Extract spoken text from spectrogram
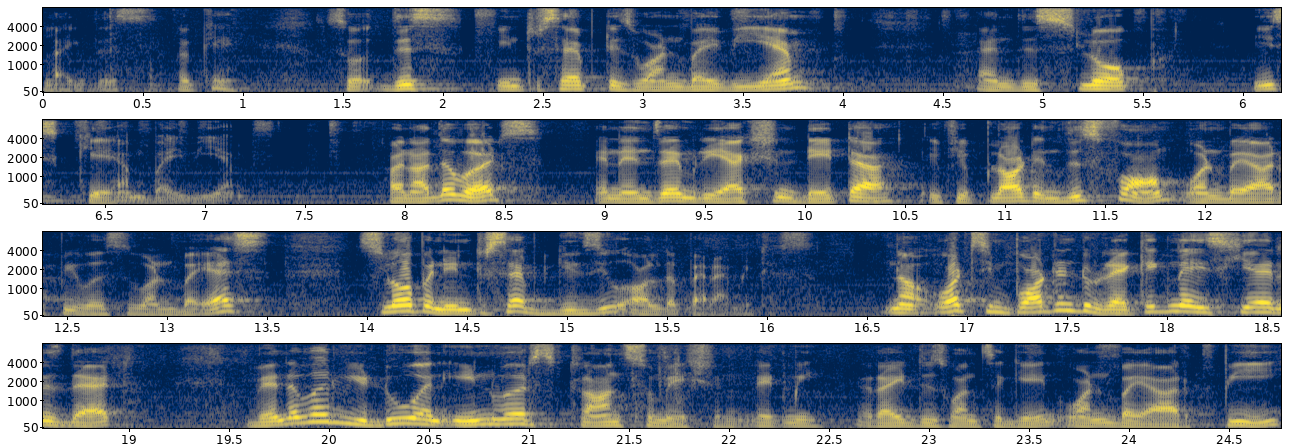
like this. Okay. So, this intercept is 1 by V m and this slope is K m by V m. In other words, an enzyme reaction data if you plot in this form 1 by R p versus 1 by S, slope and intercept gives you all the parameters. Now, what is important to recognize here is that whenever we do an inverse transformation, let me write this once again 1 by R p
